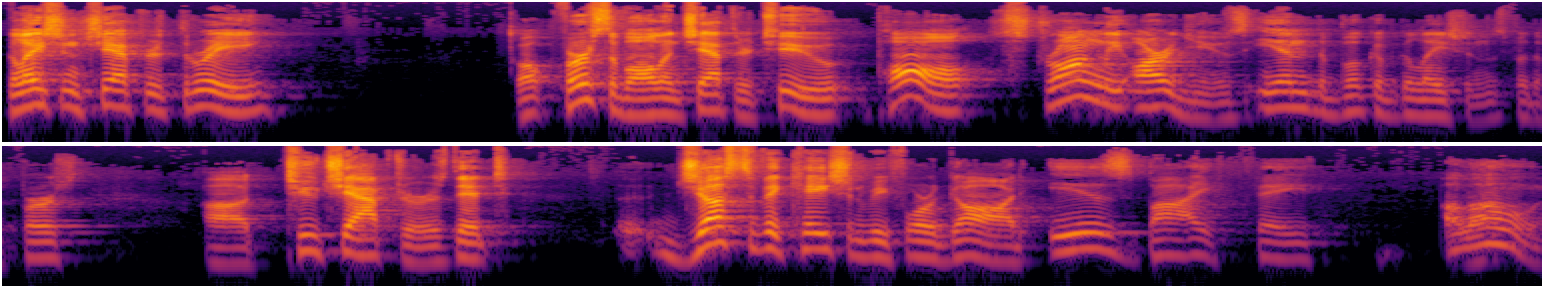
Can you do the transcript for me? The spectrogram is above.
Galatians chapter 3. Well, first of all, in chapter 2, Paul strongly argues in the book of Galatians for the first uh, two chapters that justification before God is by faith alone.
